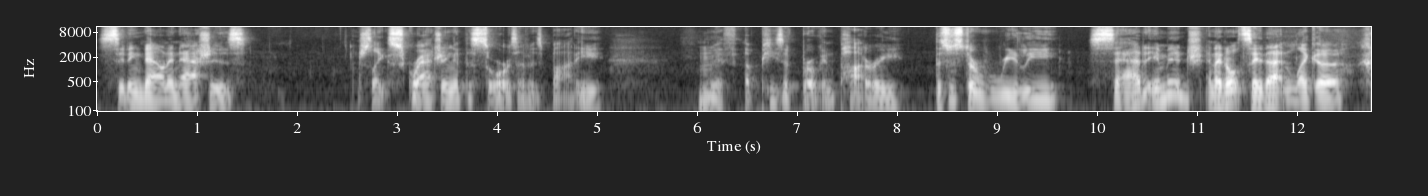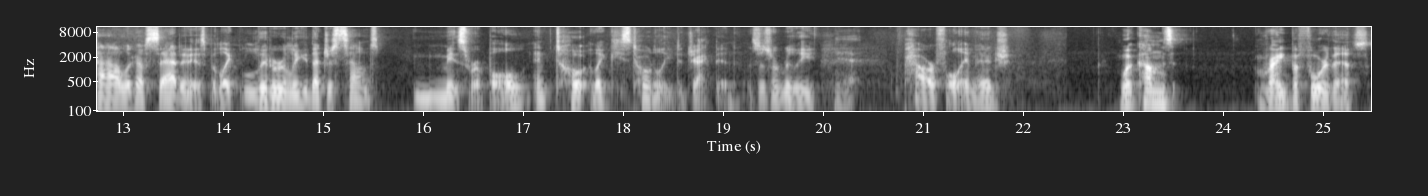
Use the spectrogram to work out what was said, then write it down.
sitting down in ashes, just like scratching at the sores of his body hmm. with a piece of broken pottery. This is just a really sad image. And I don't say that in like a, haha, look how sad it is, but like literally that just sounds miserable and to- like he's totally dejected. It's just a really Yeah. powerful image. What comes right before this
